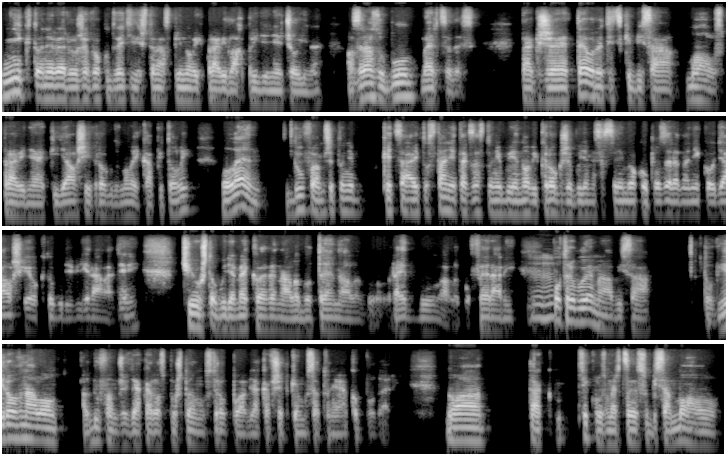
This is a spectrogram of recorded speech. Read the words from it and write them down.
Nikto neveril, že v roku 2014 pri nových pravidlách príde niečo iné. A zrazu boom, Mercedes. Takže teoreticky by sa mohol spraviť nejaký ďalší krok do novej kapitoly, len dúfam, že to ne, keď sa aj to stane, tak zase to nebude nový krok, že budeme sa 7 rokov pozerať na niekoho ďalšieho, kto bude vyhrávať. Hej? Či už to bude McLaren, alebo ten, alebo Red Bull, alebo Ferrari. Mm-hmm. Potrebujeme, aby sa to vyrovnalo a dúfam, že vďaka rozpočtovému stropu a vďaka všetkému sa to nejako podarí. No a tak cyklus Mercedesu by sa mohol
